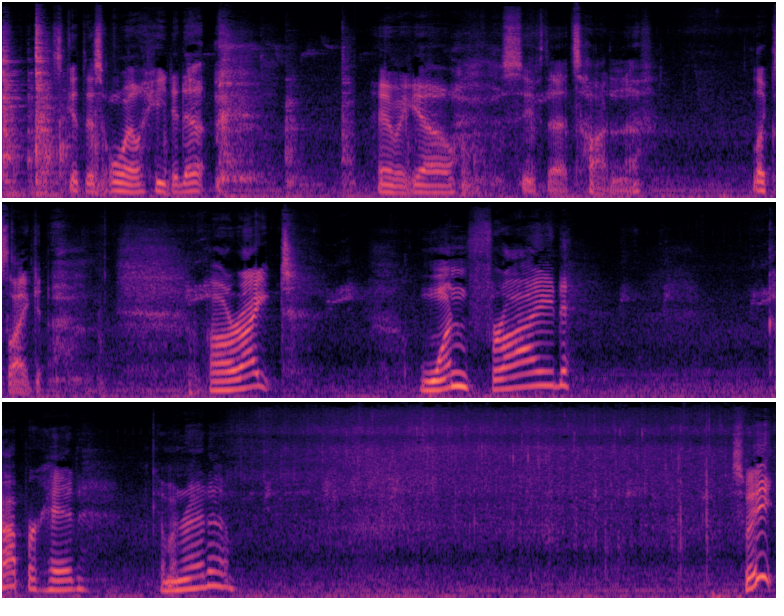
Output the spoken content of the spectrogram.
Let's get this oil heated up. Here we go. Let's see if that's hot enough. Looks like it. All right. One fried copperhead coming right up. Sweet.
